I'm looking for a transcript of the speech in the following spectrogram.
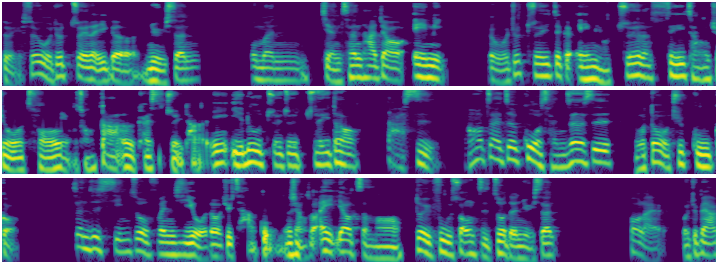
对，所以我就追了一个女生，我们简称她叫 Amy。对，我就追这个 Amy，我追了非常久。我从我从大二开始追她，因一路追追追到大四，然后在这过程真的是我都有去 Google，甚至星座分析我都有去查过。我想说，哎，要怎么对付双子座的女生？后来我就被她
